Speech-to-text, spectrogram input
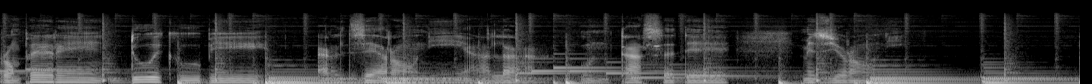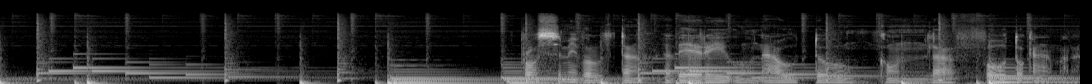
Rompere alzeroni alla un tassa de mesuroni prossime volta avere un'auto con la fotocamera.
